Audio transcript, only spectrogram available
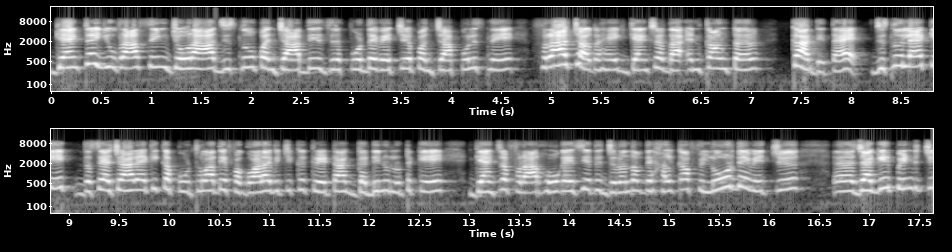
ਗੈਂਗਸਟਰ ਯੁਵਰਾਜ ਸਿੰਘ ਜੋਰਾ ਜਿਸ ਨੂੰ ਪੰਜਾਬ ਦੇ ਜ਼ੀਰਕਪੁਰ ਦੇ ਵਿੱਚ ਪੰਜਾਬ ਪੁਲਿਸ ਨੇ ਫਰਾਰ ਚੱਲ ਰਹੇ ਗੈਂਗਸਟਰ ਦਾ ਐਨਕਾਊਂਟਰ ਕਰ ਦਿੱਤਾ ਹੈ ਜਿਸ ਨੂੰ ਲੈ ਕੇ ਦੱਸਿਆ ਜਾ ਰਿਹਾ ਹੈ ਕਿ ਕਪੂਰਥਲਾ ਦੇ ਫਗਵਾੜਾ ਵਿੱਚ ਇੱਕ ਕ੍ਰੇਟਾ ਗੱਡੀ ਨੂੰ ਲੁੱਟ ਕੇ ਗੈਂਗਸਟਰ ਫਰਾਰ ਹੋ ਗਏ ਸੀ ਅਤੇ ਜਲੰਧਰ ਦੇ ਹਲਕਾ ਫਿਲੌਰ ਦੇ ਵਿੱਚ ਅਹ, ਜਾਗੀਰ ਪਿੰਡ 'ਚ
